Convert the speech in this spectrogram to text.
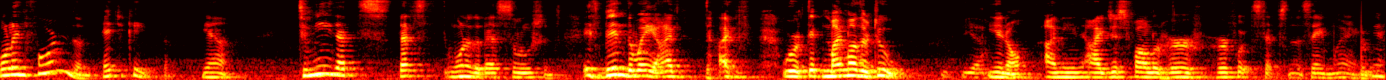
well, inform them, educate them. Yeah. To me, that's that's one of the best solutions. It's been the way I've I've worked it. My mother too. Yeah. You know, I mean, I just followed her her footsteps in the same way. Yeah.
